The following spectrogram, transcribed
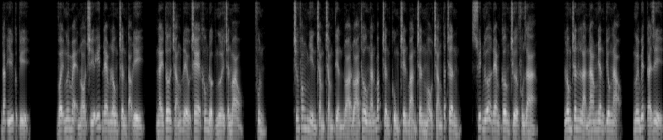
đắc ý cực kỳ. Vậy ngươi mẹ nó chỉ ít đem lông chân tạo đi, này tơ trắng đều che không được ngươi chân mao phun. Trương phong nhìn chằm chằm tiền đoá đoá thâu ngắn bắp chân cùng trên bàn chân màu trắng tất chân, suýt nữa đem cơm chưa phun ra. Lông chân là nam nhân kiêu ngạo, ngươi biết cái gì,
